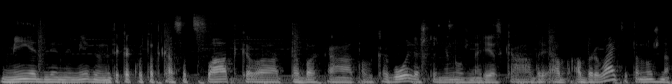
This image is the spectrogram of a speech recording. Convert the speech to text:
медленно, медленно. Это как вот отказ от сладкого, от табака, от алкоголя, что не нужно резко обрывать, это нужно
